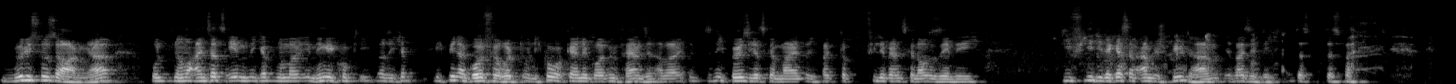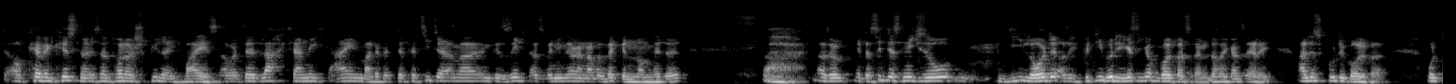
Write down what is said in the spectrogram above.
Würde ich so sagen, ja. Und nochmal ein Satz eben, ich habe nochmal eben hingeguckt, also ich, hab, ich bin ja Golf verrückt und ich gucke auch gerne Golf im Fernsehen, aber das ist nicht böse jetzt gemeint, ich glaube, viele werden es genauso sehen wie ich. Die vier, die da gestern Abend gespielt haben, weiß ich nicht, das, das war, auch Kevin Kistner ist ein toller Spieler, ich weiß, aber der lacht ja nicht einmal. Der, der verzieht ja immer im Gesicht, als wenn ihm irgendeiner was weggenommen hätte. Ah, also, das sind jetzt nicht so die Leute, also für die würde ich jetzt nicht auf dem Golfplatz rennen, sage ich ganz ehrlich. Alles gute Golfer. Und,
